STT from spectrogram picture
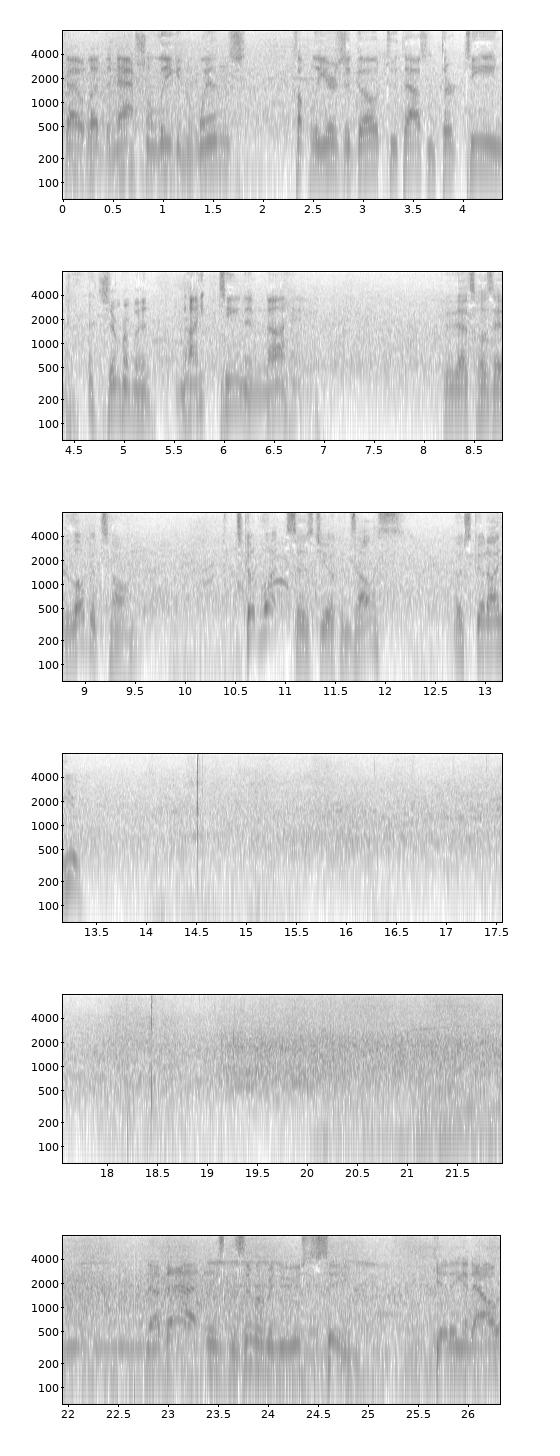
Guy who led the National League in wins a couple of years ago, 2013. Zimmermann 19 and 9. I believe that's Jose Lobaton. It's good luck, says Gio Gonzalez. Looks good on you. Now that is the Zimmermann you're used to see Getting it out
